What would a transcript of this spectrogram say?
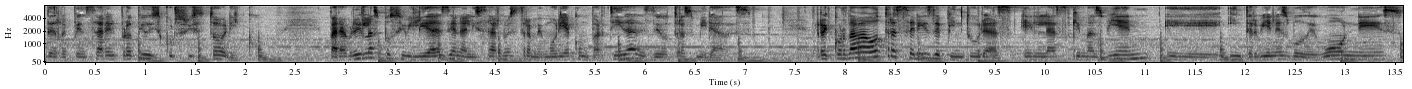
de repensar el propio discurso histórico, para abrir las posibilidades de analizar nuestra memoria compartida desde otras miradas recordaba otras series de pinturas en las que más bien eh, intervienes bodegones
